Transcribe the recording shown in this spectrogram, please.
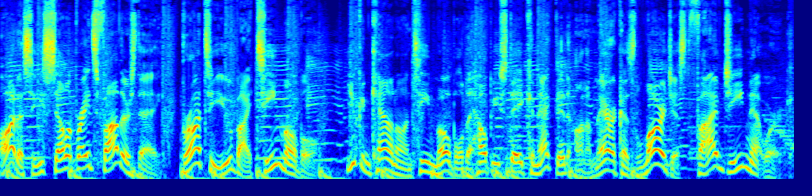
Audacy celebrates Father's Day, brought to you by T Mobile. You can count on T Mobile to help you stay connected on America's largest 5G network.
